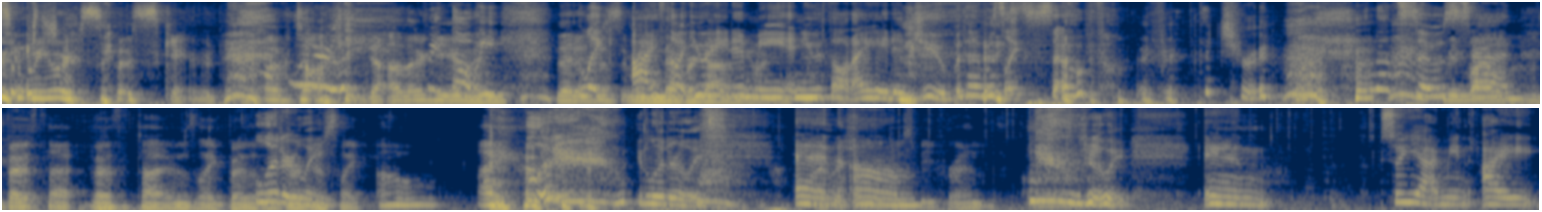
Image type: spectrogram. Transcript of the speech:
each other we were so scared of talking to other we thought we- that it like just we i thought you hated me and you thought i hated you but that was like so far the truth and that's so sad both ti- both times, like both of Literally. us were just like, oh, I, literally, literally. I and could um just be friends. literally and so yeah i mean i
